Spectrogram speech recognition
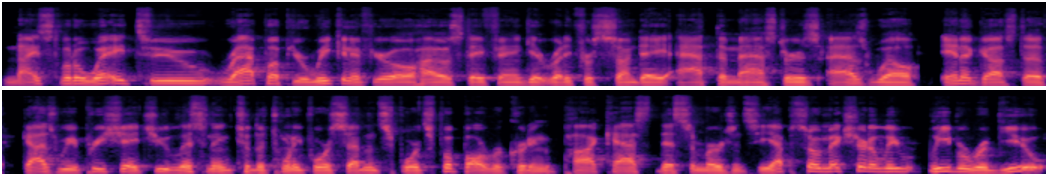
nice little way to wrap up your weekend if you're an Ohio State fan. Get ready for Sunday at the Masters as well in Augusta. Guys, we appreciate you listening to the 24 7 Sports Football Recruiting Podcast, this emergency episode. Make sure to leave, leave a review.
